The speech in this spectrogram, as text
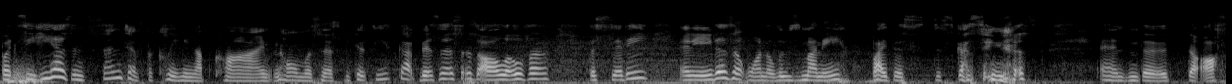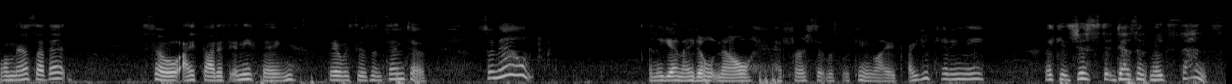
but see, he has incentive for cleaning up crime and homelessness because he's got businesses all over the city and he doesn't want to lose money by this disgustingness and the, the awfulness of it. So I thought, if anything, there was his incentive. So now, and again, I don't know. At first, it was looking like, are you kidding me? Like, it just it doesn't make sense.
